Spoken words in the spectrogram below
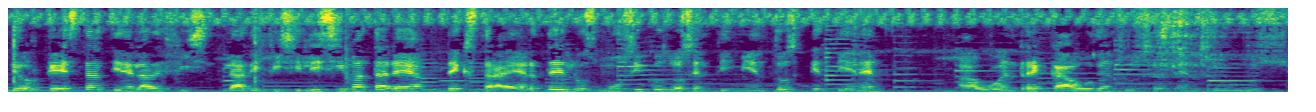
de orquesta tiene la, la dificilísima tarea de extraer de los músicos los sentimientos que tienen a buen recaudo en sus en sus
